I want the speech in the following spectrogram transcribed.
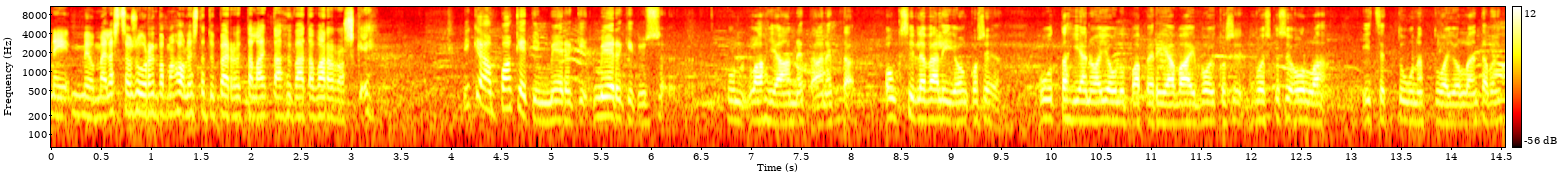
niin minun mielestä se on suurinta mahdollista typeryyttä laittaa hyvää tavara roskiin. Mikä on paketin merki, merkitys, kun lahja annetaan? Että onko sillä väliä, onko se uutta hienoa joulupaperia vai voiko se, voisiko se olla itse tuunattua jollain tavoin?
